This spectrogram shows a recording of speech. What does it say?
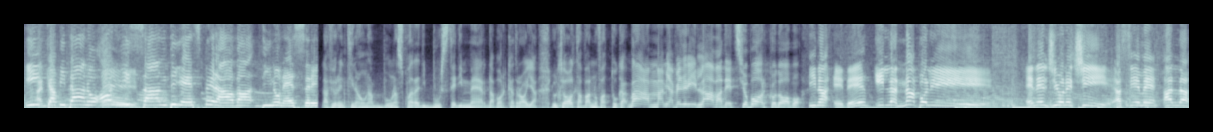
il Andiamo- capitano Sì. ogni santi che sperava di non essere La Fiorentina ha una, una squadra di buste di merda, porca troia. L'ultima volta hanno fatto ca- Mamma mia, Federico, lavate, zio porco dopo. Fiorentina ed è il Napoli e nel girone C assieme al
